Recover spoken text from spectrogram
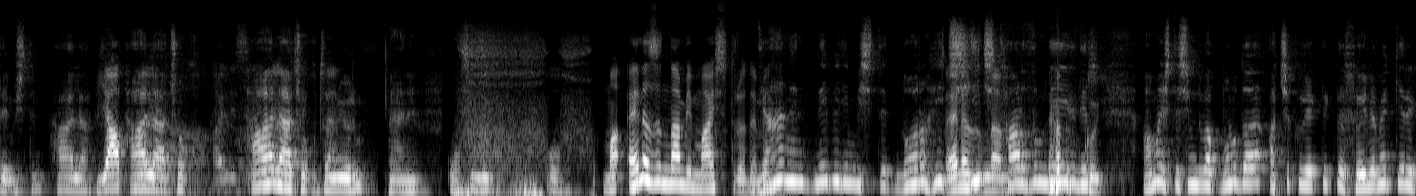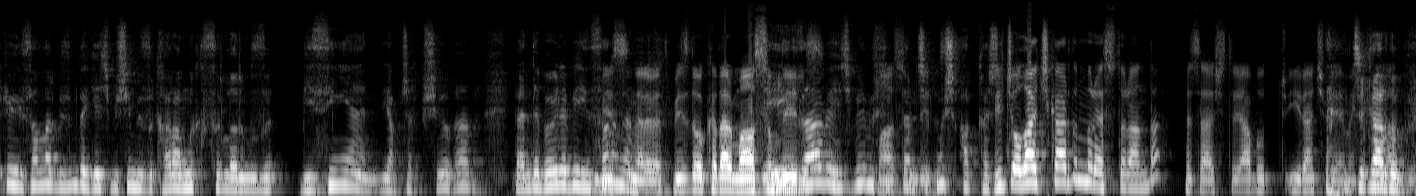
demiştim. Hala Yapma hala ya. çok Ali hala gerçekten- çok utanıyorum. Yani Of. Of. Ma- en azından bir maestro demin. yani ne bileyim işte normal hiç En hiç tarzım değildir. Ama işte şimdi bak bunu da açık yüreklikle söylemek gerekiyor. İnsanlar bizim de geçmişimizi, karanlık sırlarımızı bilsin yani. Yapacak bir şey yok abi. Ben de böyle bir insanım. Bilsinler yani. evet. Biz de o kadar masum Değiliz, değiliz. abi. Hiçbirimiz sütten çıkmış ak kaşık. Hiç olay çıkardın mı restoranda? Mesela işte ya bu iğrenç bir yemek Çıkardım. falan.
